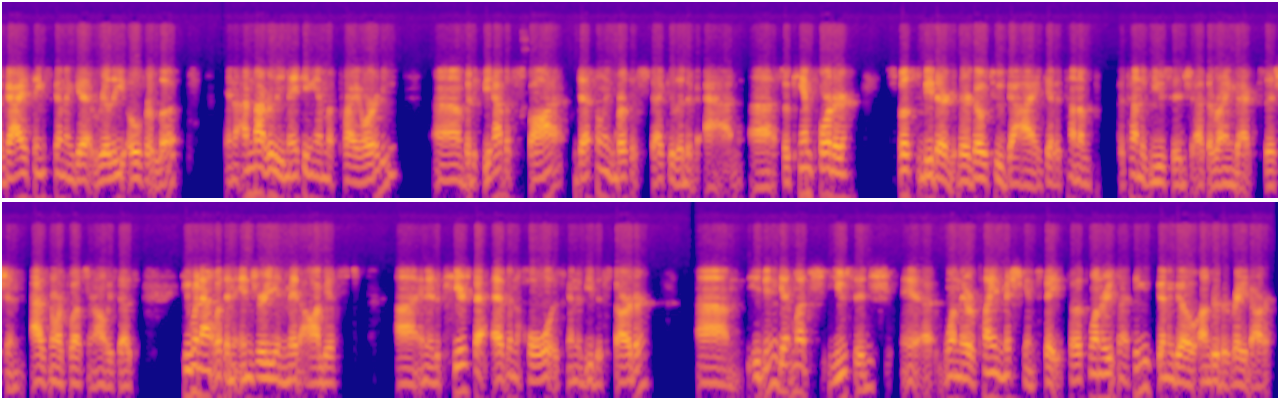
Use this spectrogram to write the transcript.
a guy I think's going to get really overlooked and I'm not really making him a priority. Uh, but if you have a spot, definitely worth a speculative ad. Uh, so Cam Porter supposed to be their their go-to guy, get a ton of a ton of usage at the running back position, as Northwestern always does. He went out with an injury in mid-August, uh, and it appears that Evan Hull is going to be the starter. Um, he didn't get much usage uh, when they were playing Michigan State, so that's one reason I think he's going to go under the radar.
